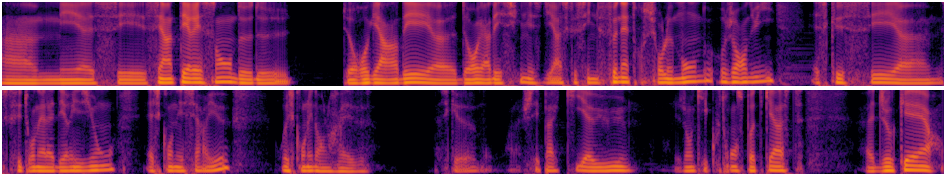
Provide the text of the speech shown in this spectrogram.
Euh, mais c'est c'est intéressant de, de, de regarder, euh, de regarder ce film et se dire est-ce que c'est une fenêtre sur le monde aujourd'hui? Est-ce que c'est euh, est-ce que c'est tourné à la dérision? Est-ce qu'on est sérieux? Ou est-ce qu'on est dans le rêve? Parce que bon, je sais pas qui a eu, les gens qui écouteront ce podcast, euh, Joker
